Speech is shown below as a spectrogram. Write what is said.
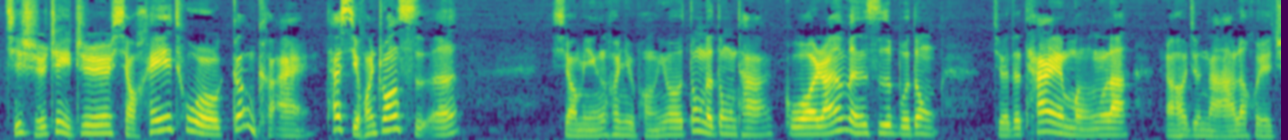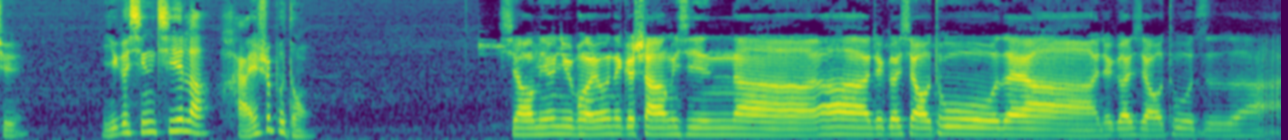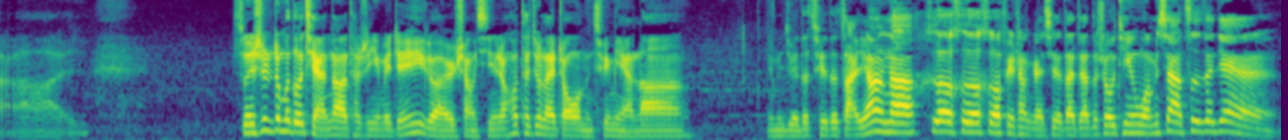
其实这只小黑兔更可爱，它喜欢装死。”小明和女朋友动了动它，果然纹丝不动，觉得太萌了，然后就拿了回去。一个星期了，还是不动。小明女朋友那个伤心呐啊！这个小兔子呀，这个小兔子啊，损失这么多钱呢，他是因为这个而伤心，然后他就来找我们催眠了。你们觉得催的咋样呢？呵呵呵！非常感谢大家的收听，我们下次再见。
